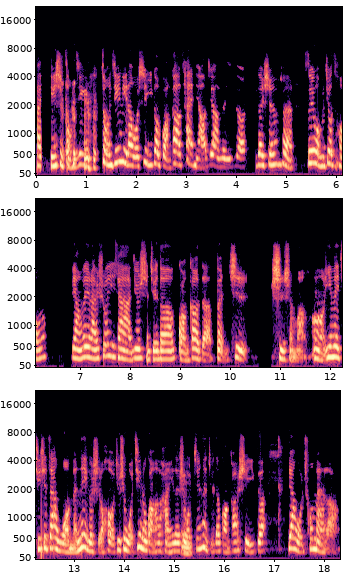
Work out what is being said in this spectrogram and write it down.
他 已经是总经总经理了，我是一个广告菜鸟这样的一个一个身份，所以我们就从。两位来说一下，就是觉得广告的本质是什么？嗯，因为其实，在我们那个时候，就是我进入广告行业的时候，我真的觉得广告是一个让我充满了。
